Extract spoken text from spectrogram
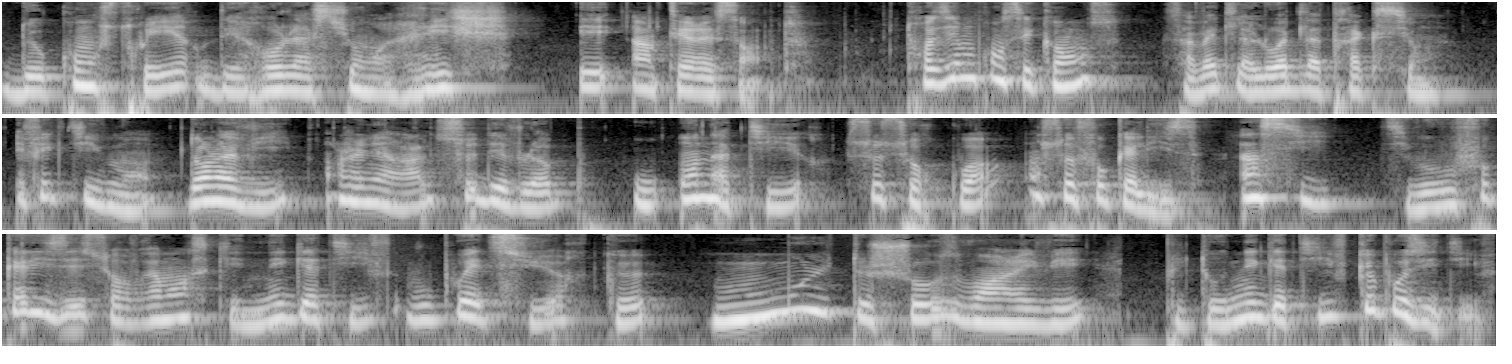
de construire des relations riches et intéressantes. Troisième conséquence, ça va être la loi de l'attraction. Effectivement, dans la vie, en général, se développe ou on attire ce sur quoi on se focalise. Ainsi, si vous vous focalisez sur vraiment ce qui est négatif, vous pouvez être sûr que moult choses vont arriver plutôt négatives que positives.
